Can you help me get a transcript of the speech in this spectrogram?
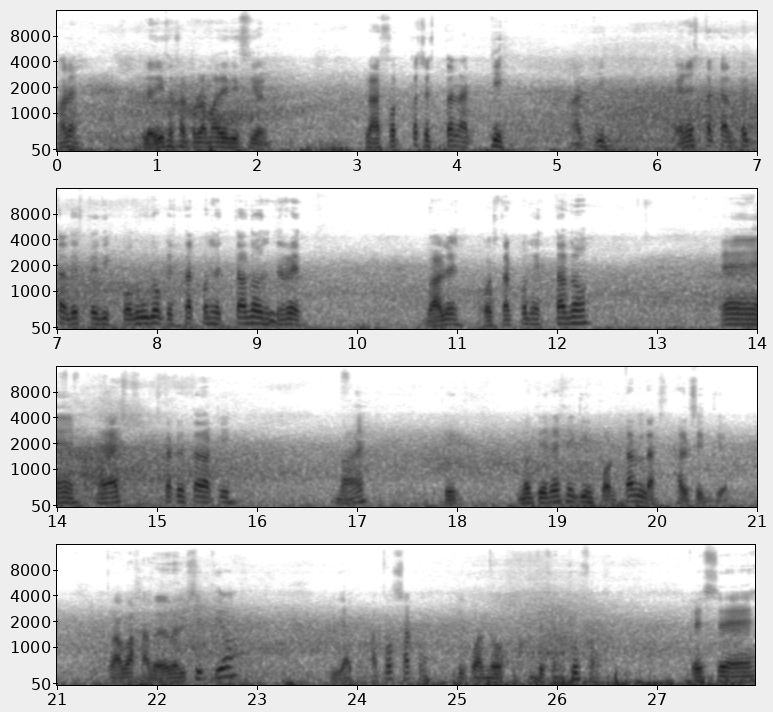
¿vale? Le dices al programa de edición, las fotos están aquí, aquí, en esta carpeta de este disco duro que está conectado en red, ¿vale? O está conectado, eh, está conectado aquí, ¿vale? No tienes ni que importarlas al sitio. Trabaja desde el sitio y a tomar por saco. Y cuando desenchufas ese,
